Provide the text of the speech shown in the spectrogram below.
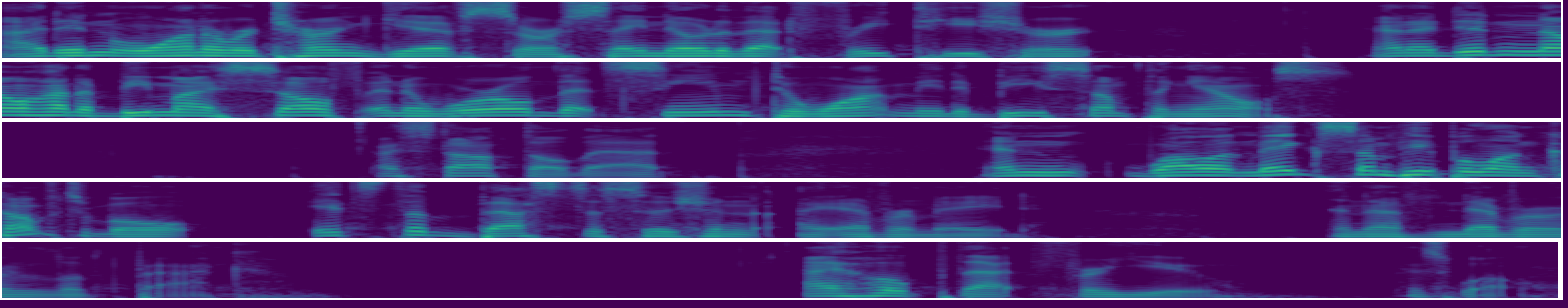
I didn't want to return gifts or say no to that free t shirt and I didn't know how to be myself in a world that seemed to want me to be something else. I stopped all that. And while it makes some people uncomfortable, it's the best decision I ever made. And I've never looked back. I hope that for you as well.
